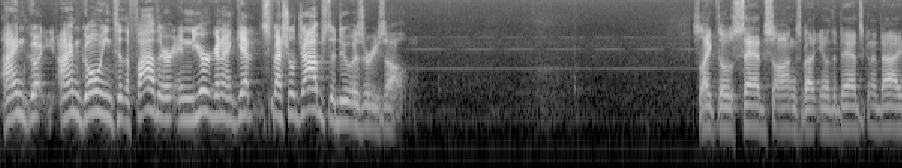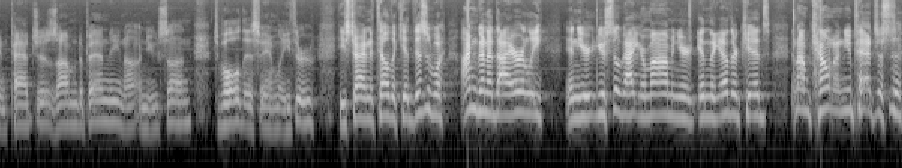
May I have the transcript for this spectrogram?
I'm, go- I'm going to the Father, and you're going to get special jobs to do as a result. It's like those sad songs about, you know, the dad's going to die in patches. I'm depending on you, son, to pull this family through. He's trying to tell the kid, this is what I'm going to die early and you you still got your mom and your and the other kids, and I'm counting on you, Pat, just to,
